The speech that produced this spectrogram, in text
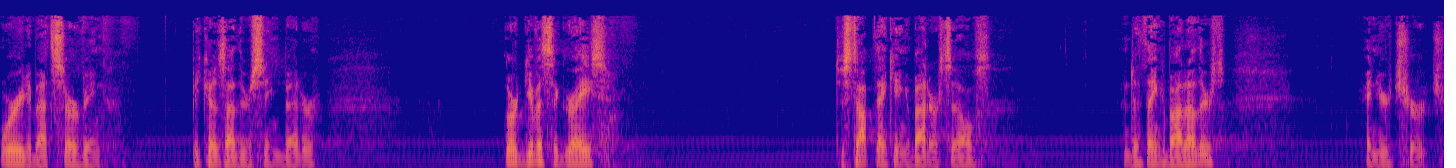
worried about serving because others seem better. Lord, give us the grace to stop thinking about ourselves and to think about others and your church.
